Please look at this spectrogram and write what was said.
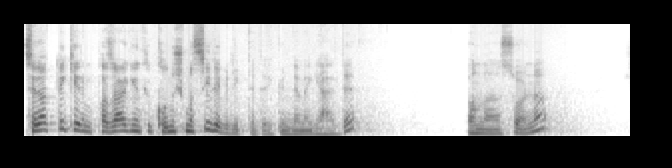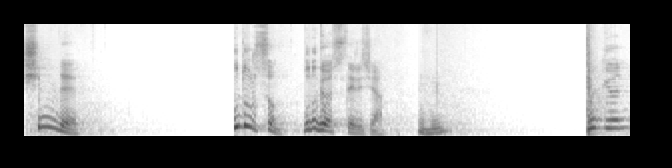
Sedat Peker'in pazar günkü konuşmasıyla birlikte de gündeme geldi. Ondan sonra şimdi bu dursun. Bunu göstereceğim. Hı hı. Bugün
